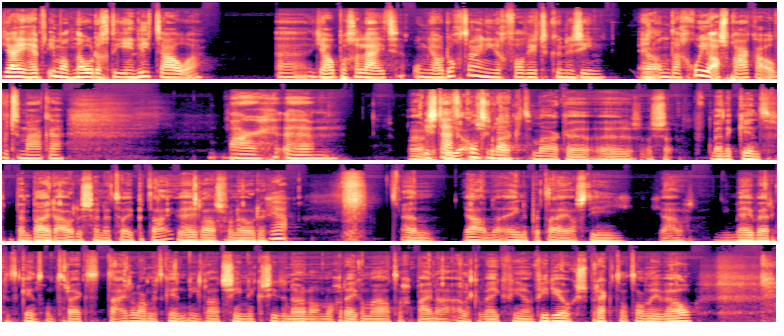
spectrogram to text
jij hebt iemand nodig die in Litouwen uh, jou begeleidt om jouw dochter in ieder geval weer te kunnen zien. En ja. om daar goede afspraken over te maken. Maar, um, maar je staat continu... afspraken te maken uh, met een kind. Bij beide ouders zijn er twee partijen helaas voor nodig. Ja. En ja, de ene partij, als die ja, niet meewerkt, het kind onttrekt, tijdenlang het kind niet laat zien. Ik zie er nou dan nog regelmatig, bijna elke week via een videogesprek, dat dan weer wel.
